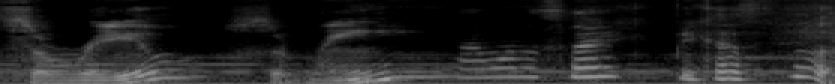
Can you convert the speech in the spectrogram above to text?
surreal, serene, I want to say, because look,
